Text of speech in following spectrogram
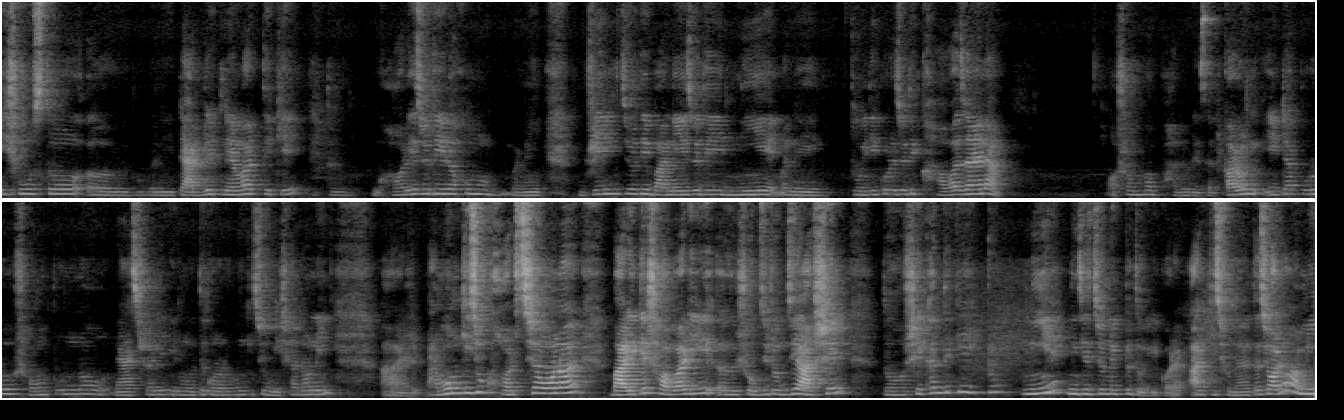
এই সমস্ত মানে ট্যাবলেট নেওয়ার থেকে ঘরে যদি এরকম মানে ড্রিঙ্ক যদি বানিয়ে যদি নিয়ে মানে তৈরি করে যদি খাওয়া যায় না, অসম্ভব ভালো রেজাল্ট কারণ এটা পুরো সম্পূর্ণ ন্যাচারালি এর মধ্যে কোনো রকম কিছু মেশানো নেই। আর এমন কিছু খরচাও নয়, বাড়িতে সবারই সবজি টবজি আসে, তো সেখান থেকে একটু নিয়ে নিজের জন্য একটু তৈরি করা আর কিছু না তো চলো আমি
